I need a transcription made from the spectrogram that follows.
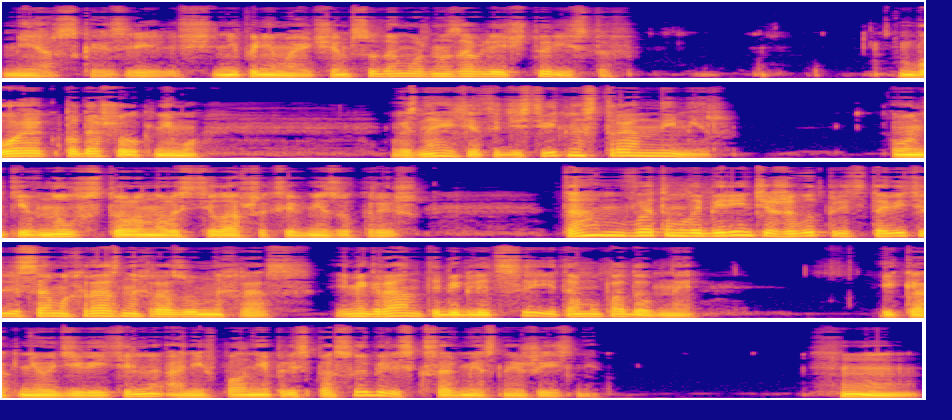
Мерзкое зрелище. Не понимаю, чем сюда можно завлечь туристов. Боек подошел к нему. «Вы знаете, это действительно странный мир». Он кивнул в сторону расстилавшихся внизу крыш. «Там, в этом лабиринте, живут представители самых разных разумных рас. Иммигранты, беглецы и тому подобное. И, как неудивительно, они вполне приспособились к совместной жизни. «Хм...»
